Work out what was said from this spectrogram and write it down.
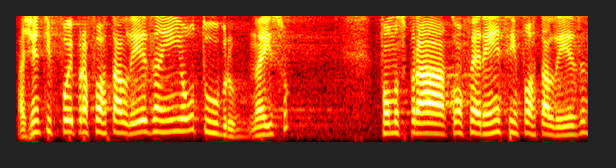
A gente foi para Fortaleza em outubro, não é isso? Fomos para a conferência em Fortaleza.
